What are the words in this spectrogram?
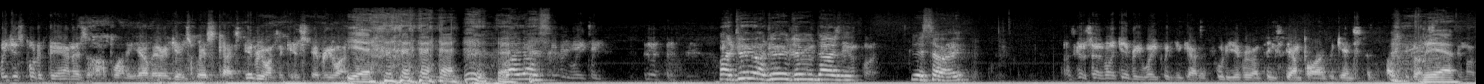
we just put it down as oh bloody hell they're against West Coast. Everyone's against everyone. Yeah. well, every week I do, I do, do know that. Yeah, sorry. I was going to say, like every week when you go to footy, everyone thinks the umpire's against it. yeah. well,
